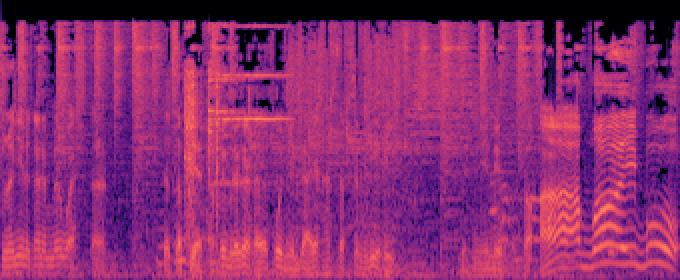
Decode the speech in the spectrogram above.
Ini kan namanya western. Tetap ya, tapi mereka kayak punya gaya khas tersendiri. Biasanya dia foto. Ah, boy, ibu.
